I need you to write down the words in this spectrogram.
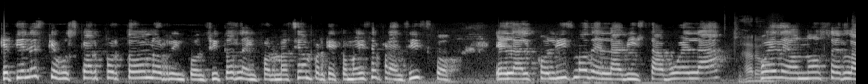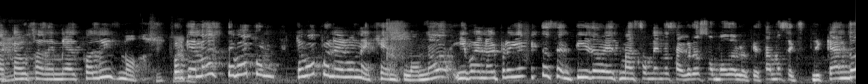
que tienes que buscar por todos los rinconcitos la información, porque como dice Francisco, el alcoholismo de la bisabuela Claro. puede o no ser la Sí. causa de mi alcoholismo. Sí, claro. Porque además te voy, a pon- te voy a poner un ejemplo, ¿no? Y bueno, el proyecto sentido es más o menos a grosso modo lo que estamos explicando,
